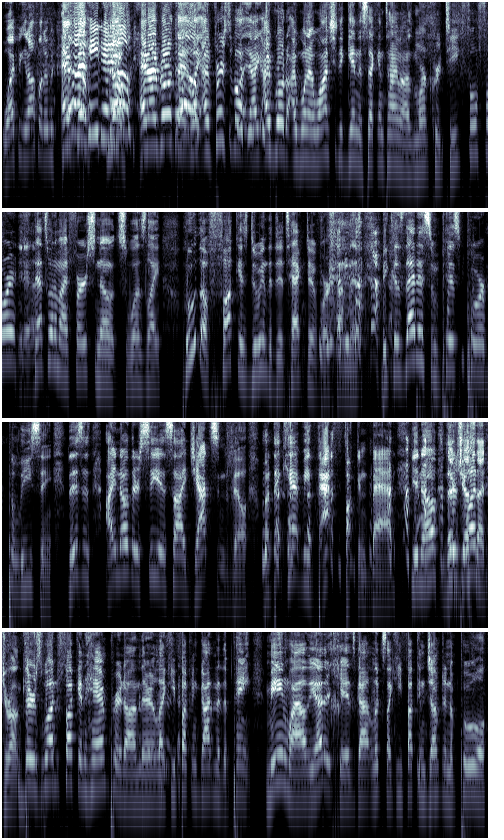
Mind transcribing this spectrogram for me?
wiping it off on him. And Help! then- He did no, it. and I wrote that like I, first of all, I, I wrote I, when I watched it again the second time, I was more critiqueful for it. Yeah. That's one of my first notes was like, who the fuck is doing the detective work on this? because that is some piss poor policing. This is I know there's CSI Jacksonville, but they can't be that fucking bad. You know, They're There's just one- that drunk. There's one fucking handprint on there, like he fucking got into the paint. Meanwhile, the other kid's got looks like he fucking jumped in a pool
